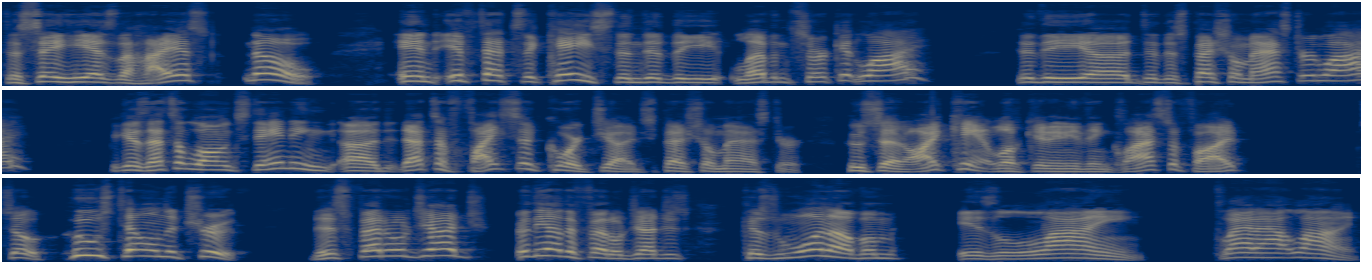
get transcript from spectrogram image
to say he has the highest, no. And if that's the case, then did the 11th Circuit lie? Did the uh, did the special master lie? Because that's a long-standing, uh, that's a FISA court judge, special master, who said I can't look at anything classified. So who's telling the truth? This federal judge or the other federal judges? Because one of them is lying, flat out lying.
